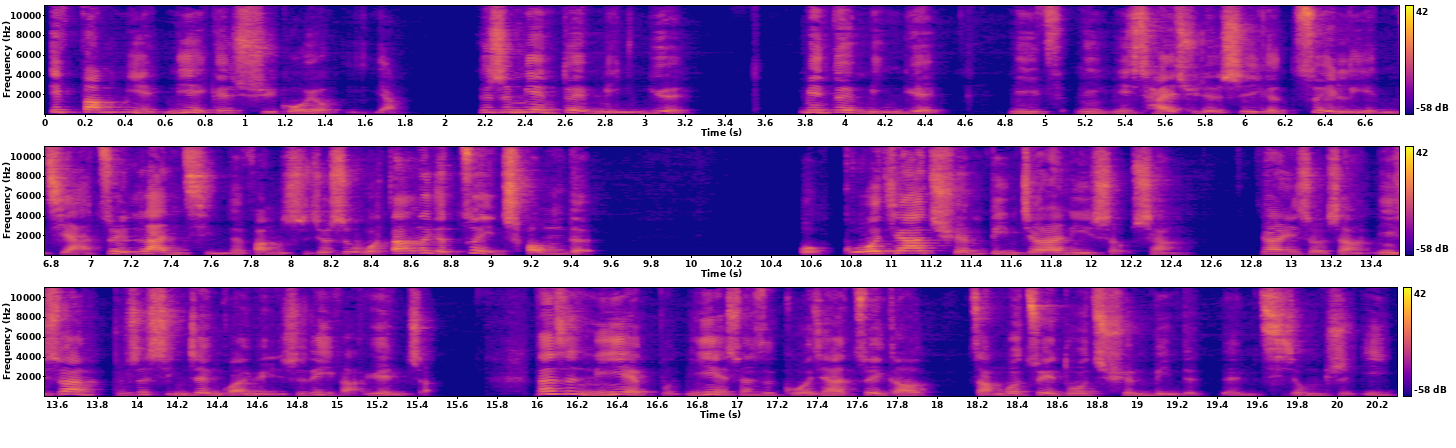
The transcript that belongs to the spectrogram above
一方面你也跟徐国勇一样，就是面对民怨，面对民怨，你你你采取的是一个最廉价、最滥情的方式，就是我当那个最冲的，我国家权柄交在你手上，交在你手上，你虽然不是行政官员，你是立法院长，但是你也不你也算是国家最高掌握最多权柄的人其中之一。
